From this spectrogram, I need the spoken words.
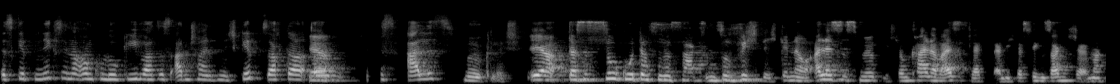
es gibt nichts in der Onkologie, was es anscheinend nicht gibt, sagt er, Ja. ähm, ist alles möglich. Ja, das ist so gut, dass du das sagst und so wichtig. Genau, alles ist möglich und keiner weiß es letztendlich. Deswegen sage ich ja immer,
